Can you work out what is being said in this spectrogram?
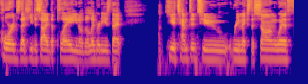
chords that he decided to play, you know, the liberties that he attempted to remix the song with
